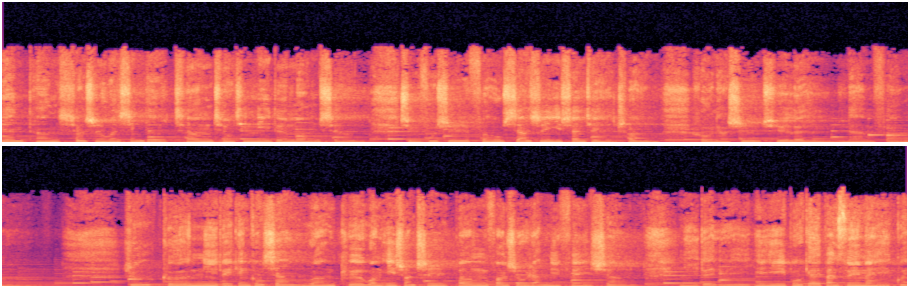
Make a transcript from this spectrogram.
天堂像是温馨的墙，囚禁你的梦想，幸福是否像是一扇铁窗？候鸟失去了南方。如果你对天空向往，渴望一双翅膀，放手让你飞翔。你的羽翼不该伴随玫瑰，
